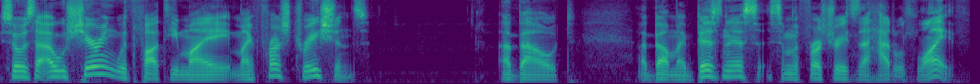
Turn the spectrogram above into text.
So as I was sharing with Fatih my, my frustrations about, about my business, some of the frustrations I had with life.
